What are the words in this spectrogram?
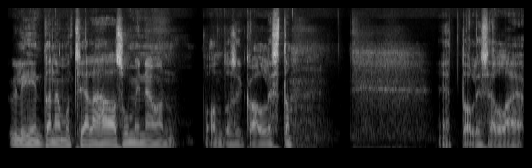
ylihintainen, mutta siellä asuminen on, on tosi kallista. Että oli sellainen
